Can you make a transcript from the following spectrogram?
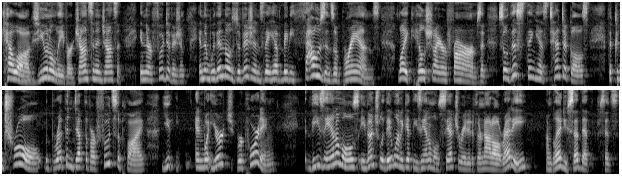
Kellogg's, Unilever, Johnson and Johnson in their food division. And then within those divisions, they have maybe thousands of brands like Hillshire Farms. And so this thing has tentacles. The control, the breadth and depth of our food supply, you and what you're reporting, these animals eventually they want to get these animals saturated if they're not already. I'm glad you said that since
